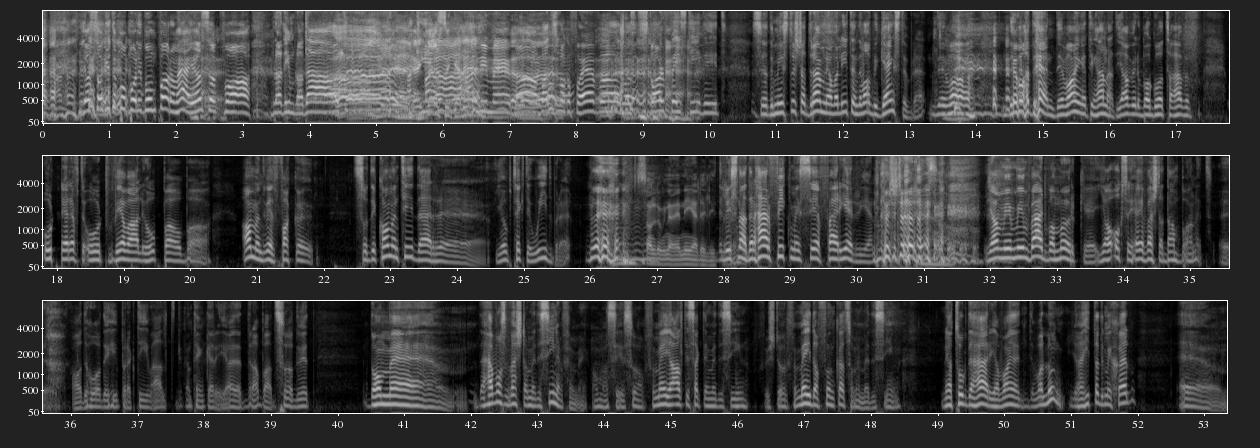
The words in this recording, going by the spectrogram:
Jag såg inte på Bolibompa de här, jag såg på Blood in blood out. Klassiker. det- Anime, Battleslocker Forever, det var Scarface tidigt. Så det, min största dröm när jag var liten det var att bli gangster bre. Det var, det var den, det var ingenting annat. Jag ville bara gå och ta över orter efter ort, veva allihopa och bara, ja men du vet, fucka ur. Så det kom en tid där eh, jag upptäckte weed bre. Som lugnade ner dig lite. Lyssna, den här fick mig se färger igen. Förstår du? ja, min, min värld var mörk. Jag, också, jag är värsta dampbarnet. Eh, ADHD, hyperaktiv, allt du kan tänka dig. Jag är drabbad. Så du vet, de, eh, det här var värsta medicinen för mig, om man säger så. För mig, jag har alltid sagt det är medicin. Förstår? För mig det har funkat som en medicin. När jag tog det här, jag var, det var lugn. Jag hittade mig själv. Eh,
